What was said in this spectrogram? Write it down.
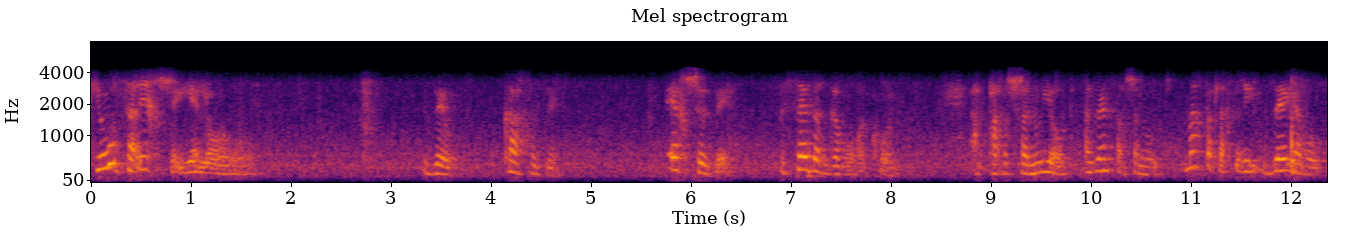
כי הוא צריך שיהיה לו... זהו, ככה זה. איך שזה. בסדר גמור הכל. הפרשנויות, אז אין פרשנות. מה אכפת לך? תראי, זה ירוק,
